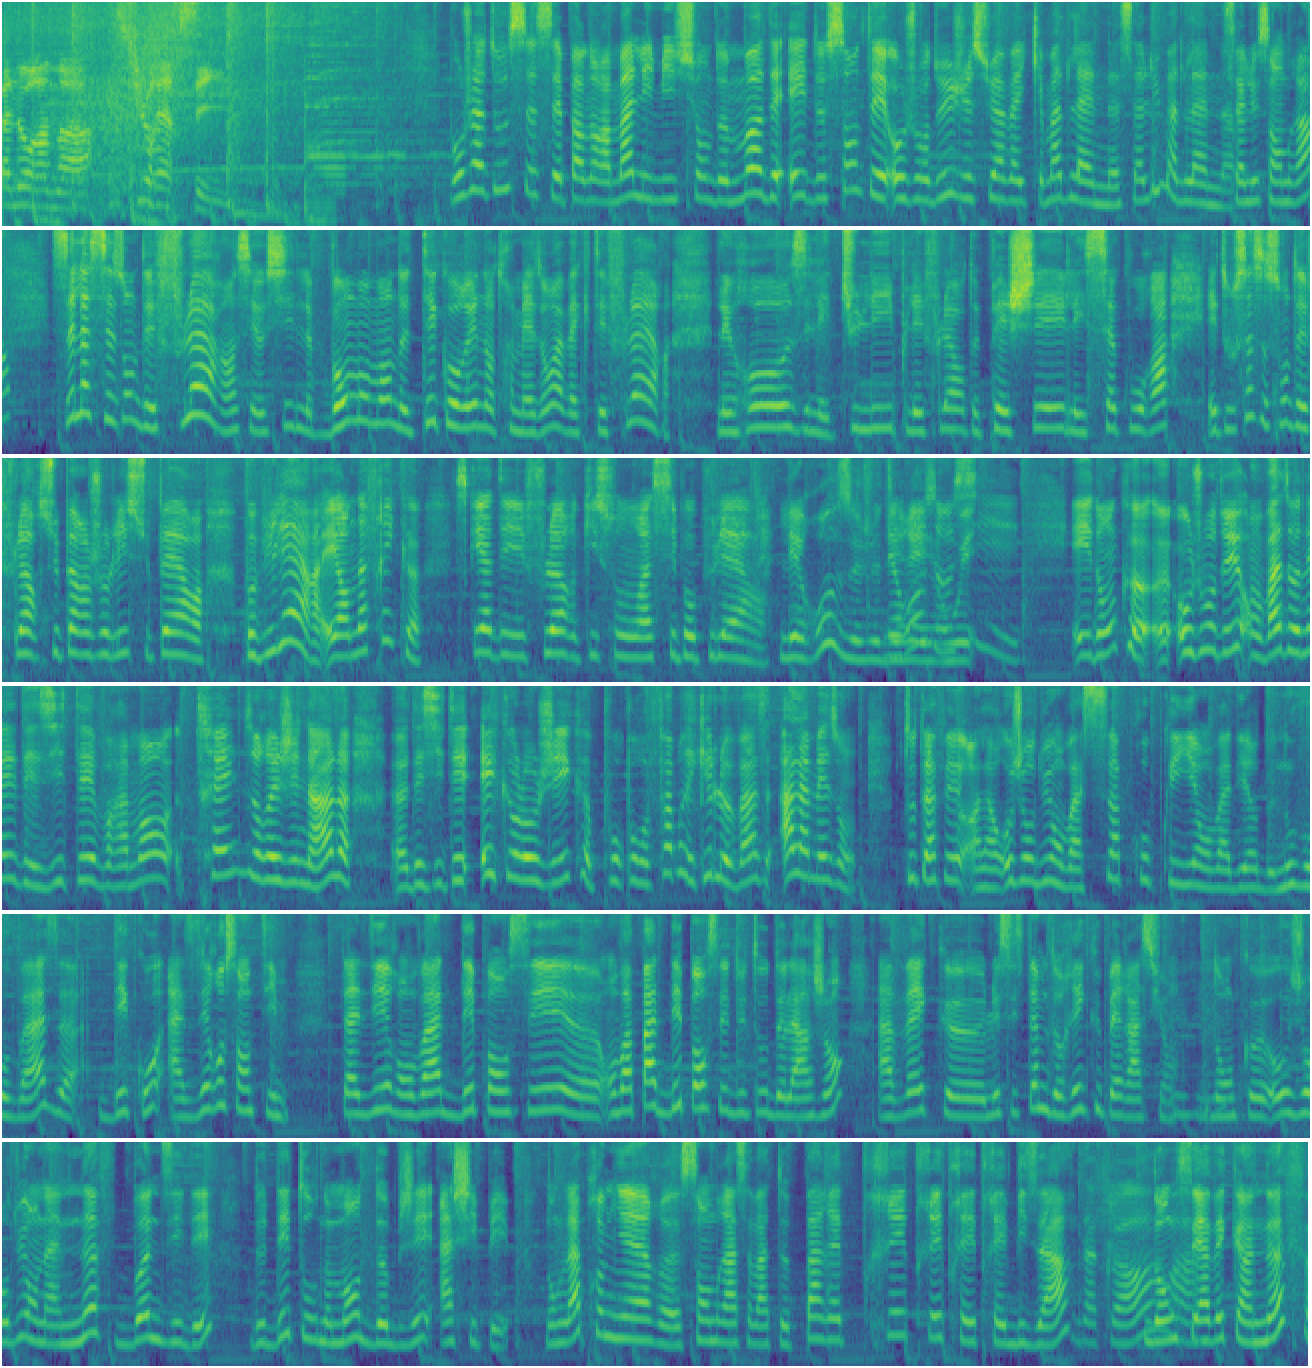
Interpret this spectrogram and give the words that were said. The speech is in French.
Panorama sur RCI. Bonjour à tous, c'est Panorama, l'émission de mode et de santé. Aujourd'hui, je suis avec Madeleine. Salut Madeleine. Salut Sandra. C'est la saison des fleurs, hein. c'est aussi le bon moment de décorer notre maison avec tes fleurs. Les roses, les tulipes, les fleurs de pêcher, les sakuras, et tout ça, ce sont des fleurs super jolies, super populaires. Et en Afrique, est-ce qu'il y a des fleurs qui sont assez populaires? Les roses, je Les dirais. roses oui. Et donc euh, aujourd'hui, on va donner des idées vraiment très originales, euh, des idées écologiques pour, pour fabriquer le vase à la maison. Tout à fait. Alors aujourd'hui, on va s'approprier, on va dire, de nouveaux vases déco à 0 centime c'est-à-dire on va dépenser, euh, on va pas dépenser du tout de l'argent avec euh, le système de récupération. Mhm. Donc euh, aujourd'hui, on a neuf bonnes idées de détournement d'objets HIP. Donc la première, Sandra, ça va te paraître très très très très bizarre. D'accord. Donc c'est avec un œuf.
